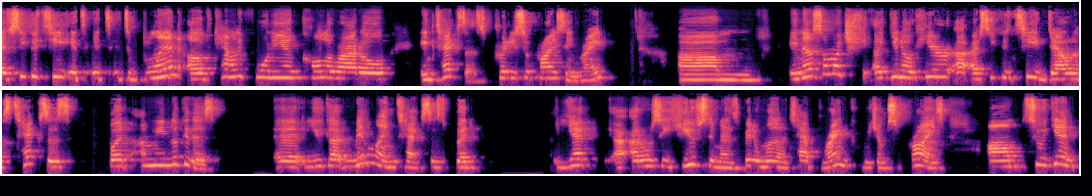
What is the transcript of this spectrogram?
as you can see, it's it's it's a blend of California, Colorado, in Texas. Pretty surprising, right? Um, and not so much, uh, you know, here, uh, as you can see, Dallas, Texas, but I mean, look at this. Uh, you got Midland, Texas, but yet I don't see Houston has been one of the top rank, which I'm surprised. Um, so again,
